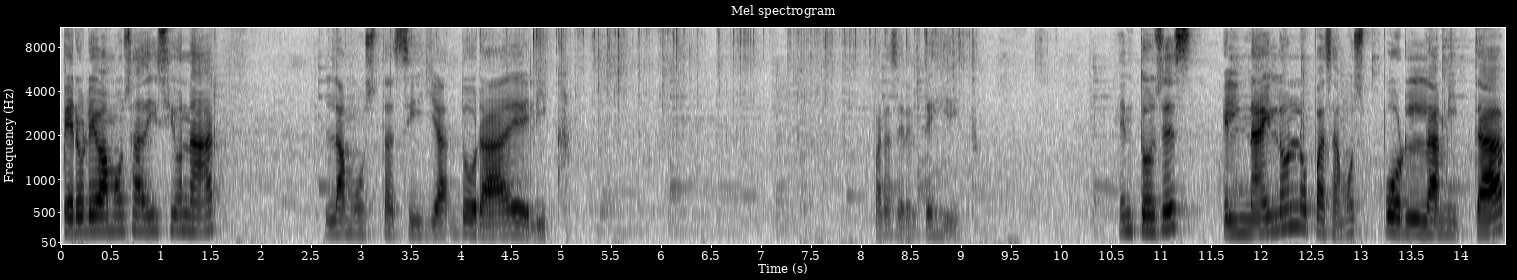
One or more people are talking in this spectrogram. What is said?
pero le vamos a adicionar la mostacilla dorada de delica para hacer el tejidito. Entonces el nylon lo pasamos por la mitad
